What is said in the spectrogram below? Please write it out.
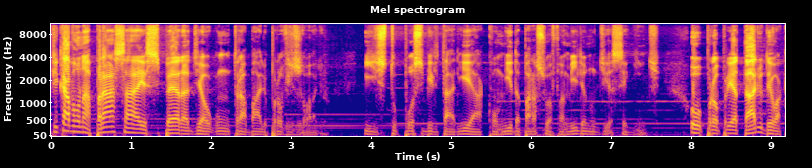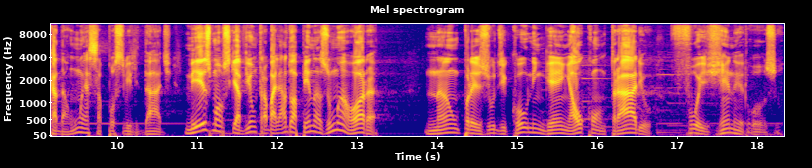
ficavam na praça à espera de algum trabalho provisório. Isto possibilitaria a comida para sua família no dia seguinte. O proprietário deu a cada um essa possibilidade, mesmo aos que haviam trabalhado apenas uma hora. Não prejudicou ninguém, ao contrário, foi generoso.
